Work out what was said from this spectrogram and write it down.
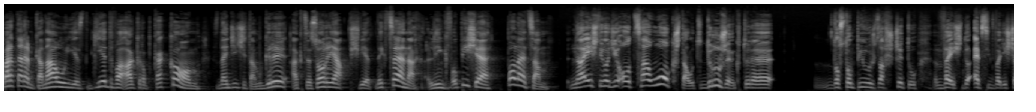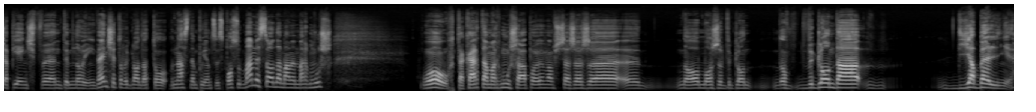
Partnerem kanału jest g2a.com. Znajdziecie tam gry, akcesoria w świetnych cenach. Link w opisie. Polecam. No a jeśli chodzi o całokształt drużyn, które dostąpiły już zaszczytu wejść do FC25 w tym nowym evencie, to wygląda to w następujący sposób. Mamy Sona, mamy Marmusz. Wow, ta karta Marmusza, powiem wam szczerze, że e, no może wygląda, no, wygląda diabelnie.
